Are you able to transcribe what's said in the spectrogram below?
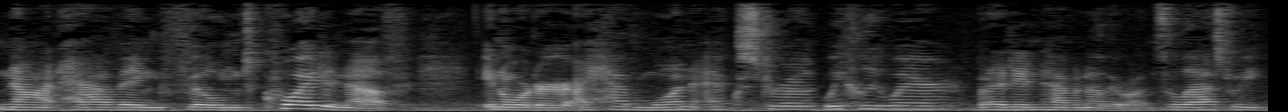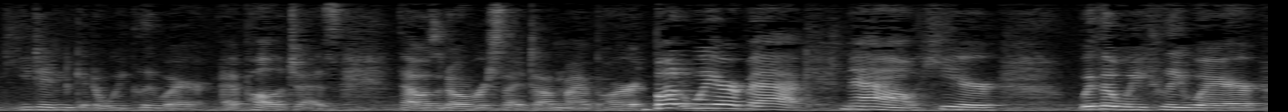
not having filmed quite enough in order. I had one extra weekly wear, but I didn't have another one. So last week you didn't get a weekly wear. I apologize. That was an oversight on my part. But we are back now here with a weekly wear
